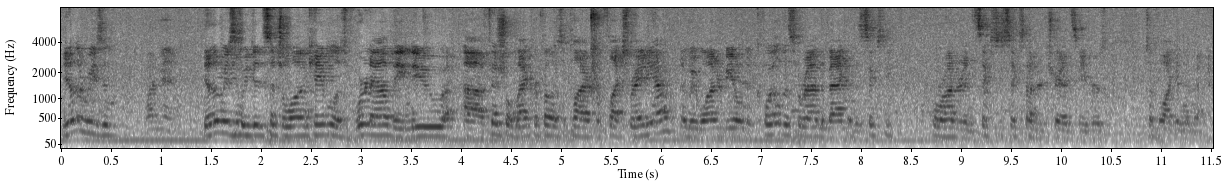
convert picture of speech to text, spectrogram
the other reason one minute. The other reason we did such a long cable is we're now the new uh, official microphone supplier for Flex Radio, and we wanted to be able to coil this around the back of the 6400 and 6600 transceivers to plug in the back.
